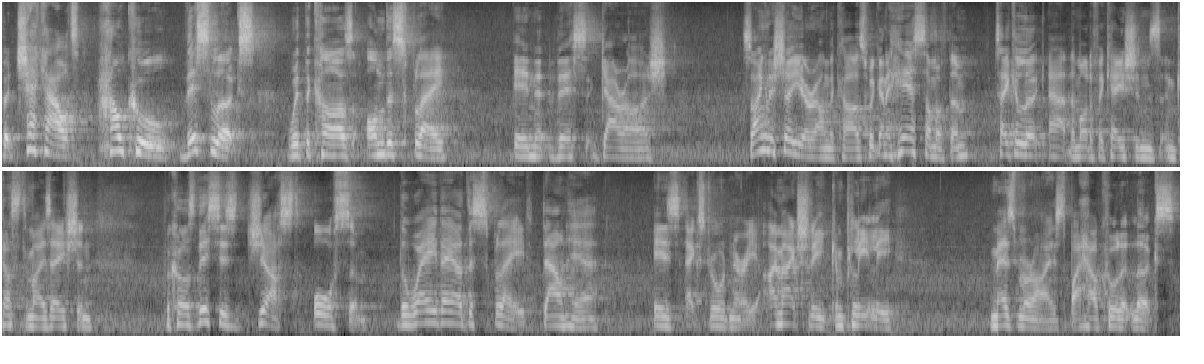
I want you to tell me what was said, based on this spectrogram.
but check out how cool this looks with the cars on display in this garage. So I'm going to show you around the cars. We're going to hear some of them, take a look at the modifications and customization, because this is just awesome. The way they are displayed down here is extraordinary. I'm actually completely mesmerized by how cool it looks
